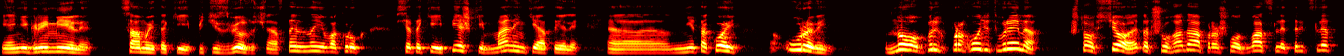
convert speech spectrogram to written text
и они гремели, самые такие пятизвездочные. Остальные вокруг все такие пешки, маленькие отели, э, не такой уровень. Но при, проходит время, что все, этот Шугада прошло 20 лет, 30 лет,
